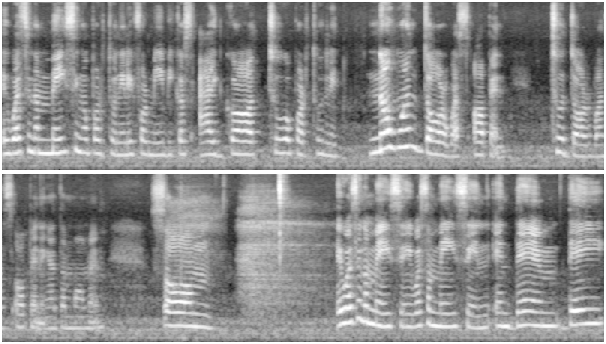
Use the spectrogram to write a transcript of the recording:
it was an amazing opportunity for me because I got two opportunities. No one door was open, two door was opening at the moment. So um, it wasn't amazing. It was amazing, and then they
